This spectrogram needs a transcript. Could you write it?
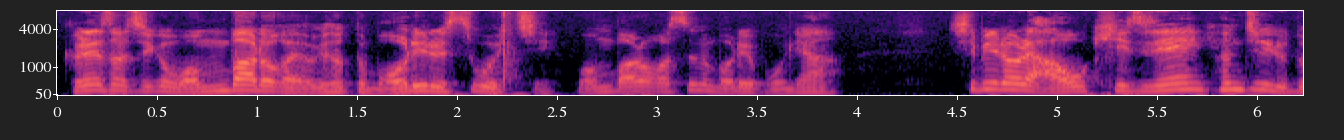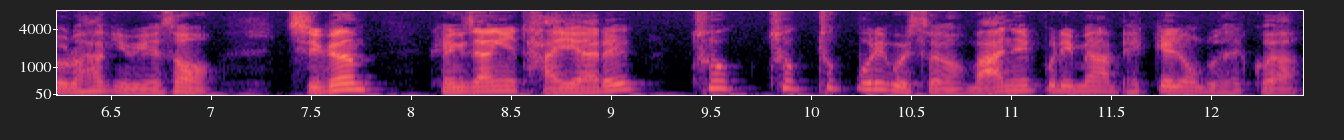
그래서 지금 원바로가 여기서 또 머리를 쓰고 있지. 원바로가 쓰는 머리가 뭐냐? 11월에 아오키즈의 현질 유도를 하기 위해서 지금 굉장히 다이아를 툭툭툭 뿌리고 있어요. 많이 뿌리면 한 100개 정도 될 거야.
